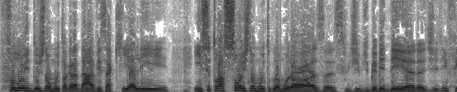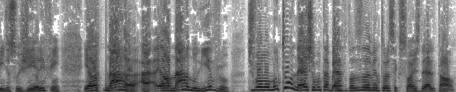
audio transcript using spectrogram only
fluidos não muito agradáveis aqui e ali, e situações não muito glamurosas, de, de bebedeira, de, enfim, de sujeira, enfim. E ela narra, ela narra no livro de forma muito honesta, muito aberta, todas as aventuras sexuais dela e tal.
